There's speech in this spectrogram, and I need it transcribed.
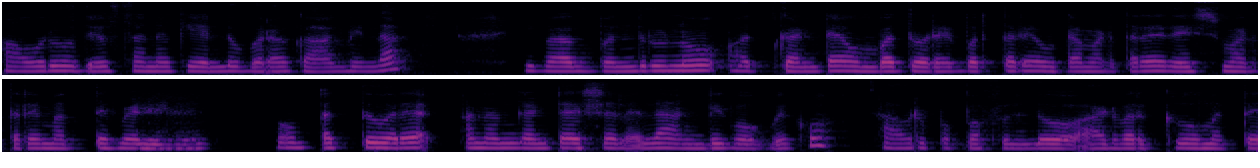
ಅವರು ದೇವಸ್ಥಾನಕ್ಕೆ ಎಲ್ಲೂ ಬರೋಕ್ಕಾಗಲಿಲ್ಲ ಇವಾಗ ಬಂದ್ರೂ ಹತ್ತು ಗಂಟೆ ಒಂಬತ್ತುವರೆಗೆ ಬರ್ತಾರೆ, ಊಟ ಮಾಡ್ತಾರೆ ರೆಸ್ಟ್ ಮಾಡ್ತಾರೆ ಮತ್ತೆ ಬೆಳಿಗ್ಗೆ. ಹತ್ತುವರೆ, ಹನ್ನೊಂದು ಗಂಟೆ ಅಷ್ಟರಲ್ಲೆಲ್ಲ ಅಂಗಡಿಗೆ ಹೋಗಬೇಕು. ಅವರು ಪಾಪ ಫುಲ್ಲು ಹಾರ್ಡ್ ವರ್ಕು ಮತ್ತು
